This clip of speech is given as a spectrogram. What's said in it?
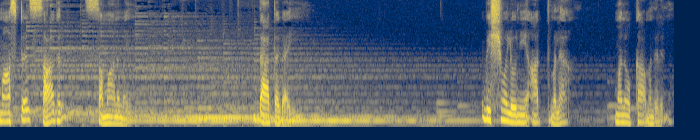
మాస్టర్ సాగర్ సమానమై దాతగాయి. విశ్వంలోని ఆత్మల మనోకామనలను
